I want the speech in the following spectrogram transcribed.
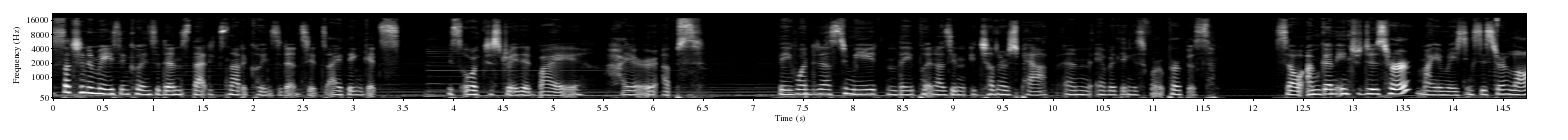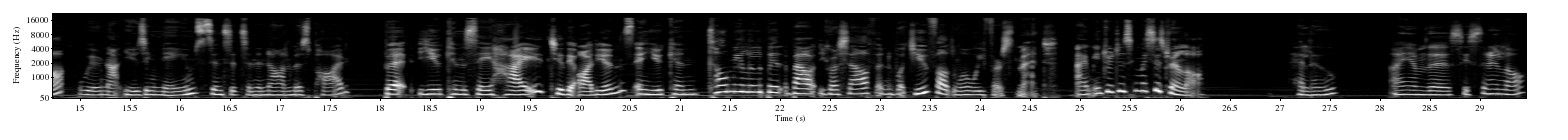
such an amazing coincidence that it's not a coincidence. It's I think it's it's orchestrated by higher ups. They wanted us to meet and they put us in each other's path and everything is for a purpose. So I'm going to introduce her, my amazing sister-in-law. We're not using names since it's an anonymous pod, but you can say hi to the audience and you can tell me a little bit about yourself and what you felt when we first met. I'm introducing my sister-in-law. Hello, I am the sister in law,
